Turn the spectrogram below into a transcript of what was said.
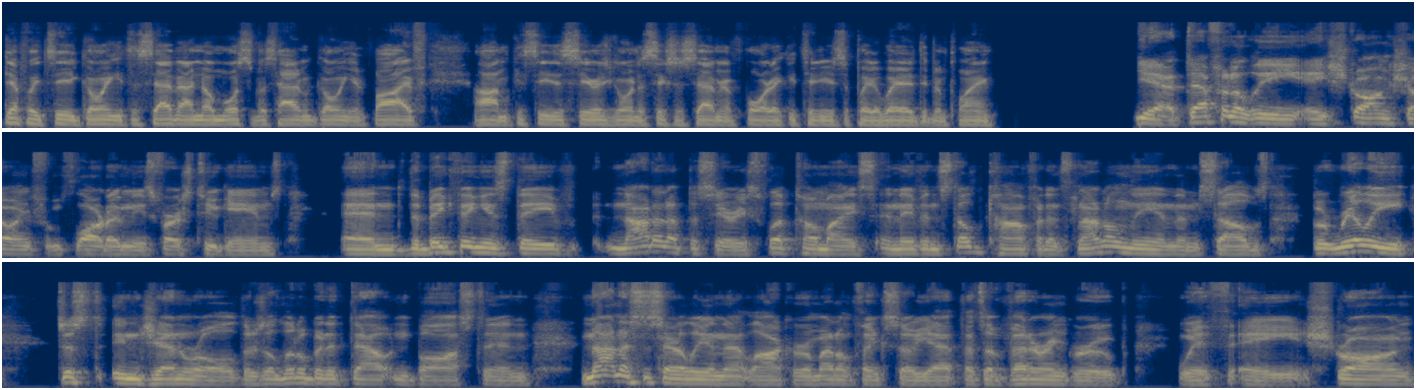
definitely see it going into seven know most of us had them going in five. Um, can see the series going to six or seven, and Florida continues to play the way that they've been playing. Yeah, definitely a strong showing from Florida in these first two games. And the big thing is they've knotted up the series, flipped home ice, and they've instilled confidence not only in themselves, but really just in general. There's a little bit of doubt in Boston, not necessarily in that locker room. I don't think so yet. That's a veteran group with a strong,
